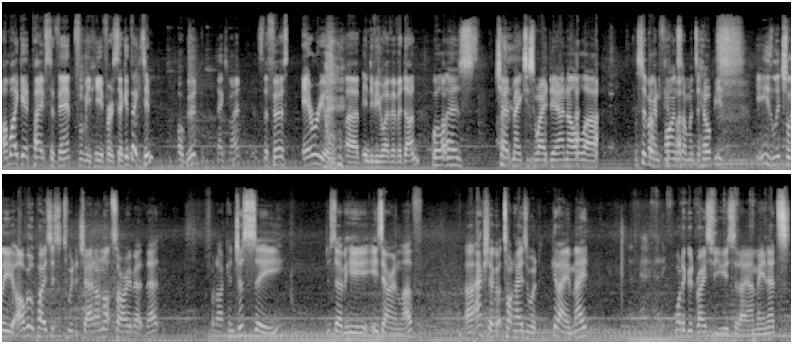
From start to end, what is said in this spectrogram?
I might get Paves to vamp for me here for a second. Thank you, Tim. oh, good. Thanks, mate. It's the first aerial uh, interview I've ever done. Well, Um, as Chad makes his way down, I'll, uh, see if I can find someone to help. He's, he's literally, I will post this to Twitter chat. I'm not sorry about that. But I can just see, just over here is Aaron Love. Uh, actually, I got Todd Hazelwood. G'day, mate. What a good race for you today. I mean, that's, I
